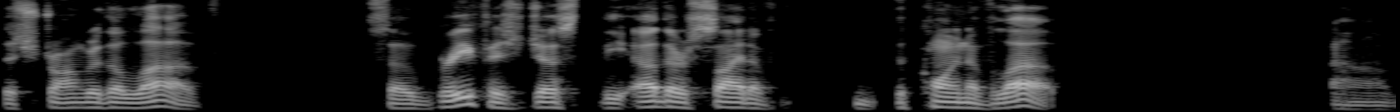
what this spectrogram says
the stronger the love. So grief is just the other side of the coin of love. Um,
